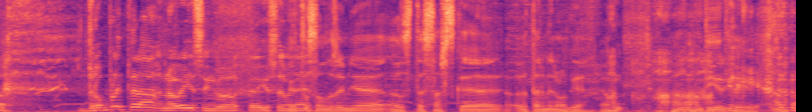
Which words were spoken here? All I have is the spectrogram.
Uh, dropli teda nový single, který se Je jmenuje to samozřejmě z tesařské eh, terminologie. Jo? Han- ha- Han- ha- hantýrky. hantýrky.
